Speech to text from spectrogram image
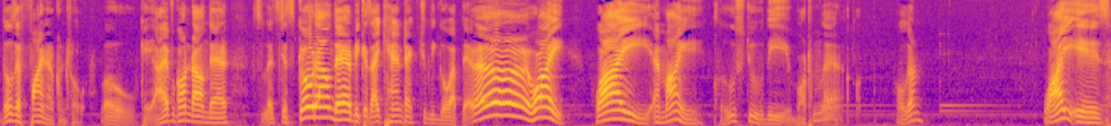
Those are finer control. Okay. I have gone down there. So let's just go down there because I can't actually go up there. Uh, why? Why am I close to the bottom layer? Hold on. Why is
